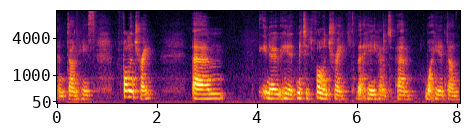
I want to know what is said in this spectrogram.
and done his voluntary, um, you know, he admitted voluntary that he had, um, what he had done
